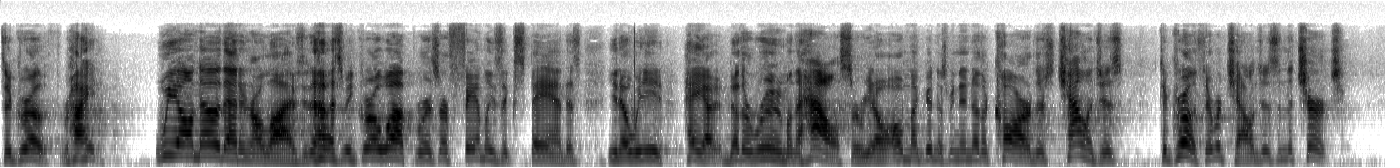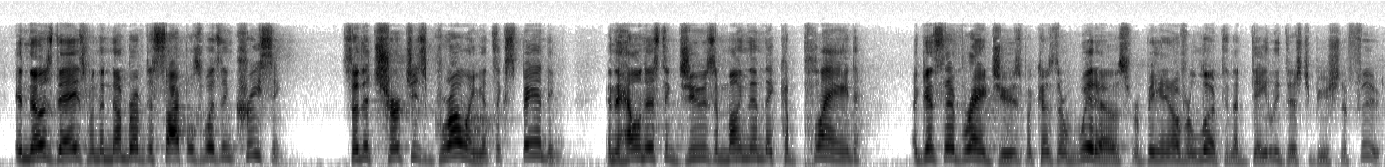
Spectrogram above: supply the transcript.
to growth, right? We all know that in our lives, you know, as we grow up, or as our families expand, as, you know, we need, hey, uh, another room on the house, or, you know, oh my goodness, we need another car. There's challenges to growth. There were challenges in the church in those days when the number of disciples was increasing. So the church is growing, it's expanding. And the Hellenistic Jews among them, they complained against their Hebraic Jews because their widows were being overlooked in the daily distribution of food.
